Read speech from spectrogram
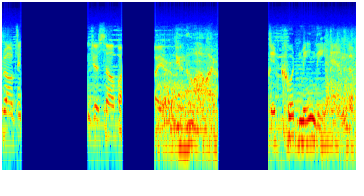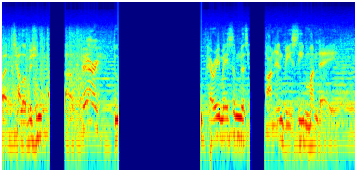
Don't change yourself. You know how I... It could mean the end of a television... Perry! Perry Mason Mystery on NBC Monday.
